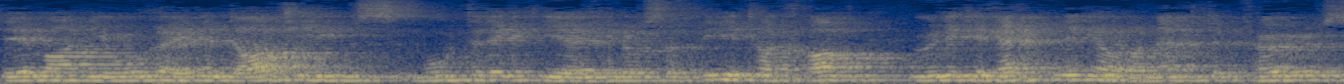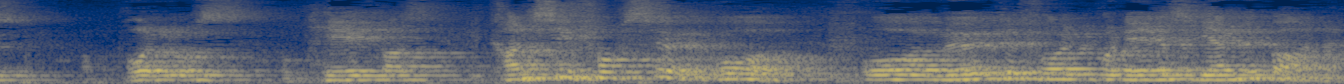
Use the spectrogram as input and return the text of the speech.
det man gjorde innen datidens moteriktige filosofi, tatt fram ulike retninger og nevnte Paulus, Apollos og Kephas. kanskje i forsøk på å møte folk på deres hjemmebane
